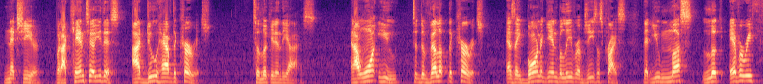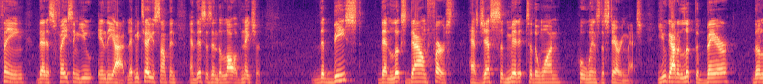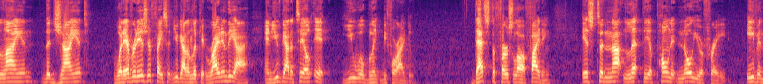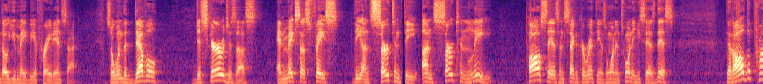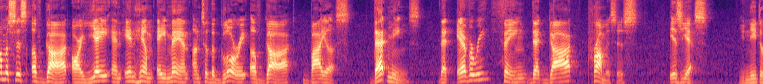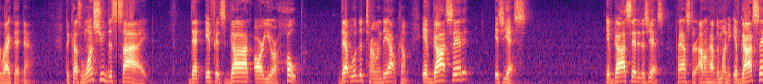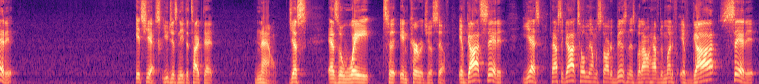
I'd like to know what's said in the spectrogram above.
next year. But I can tell you this I do have the courage to look it in the eyes. And I want you to develop the courage as a born again believer of Jesus Christ that you must look everything that is facing you in the eye. Let me tell you something, and this is in the law of nature. The beast that looks down first has just submitted to the one who wins the staring match. You got to look the bear, the lion, the giant, whatever it is you're facing, you got to look it right in the eye and you've got to tell it, you will blink before I do. That's the first law of fighting is to not let the opponent know you're afraid, even though you may be afraid inside. So when the devil discourages us and makes us face the uncertainty uncertainly, Paul says in 2 Corinthians 1 and 20, he says this that all the promises of God are yea and in him amen unto the glory of God by us. That means that everything that God promises is yes. You need to write that down. Because once you decide that if it's God or your hope, that will determine the outcome. If God said it, it's yes. If God said it, it's yes. Pastor, I don't have the money. If God said it, it's yes. You just need to type that now, just as a way to encourage yourself. If God said it, yes. Pastor, God told me I'm going to start a business, but I don't have the money. If God said it,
